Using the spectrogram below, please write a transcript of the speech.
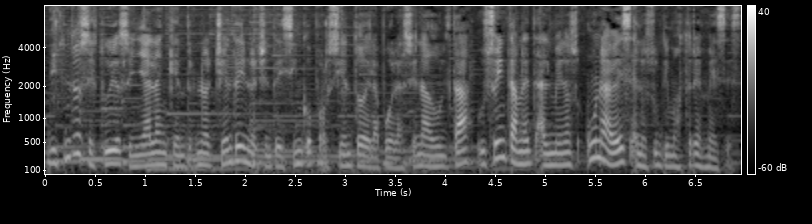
distintos estudios señalan que entre un 80 y un 85% de la población adulta usó Internet al menos una vez en los últimos tres meses,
